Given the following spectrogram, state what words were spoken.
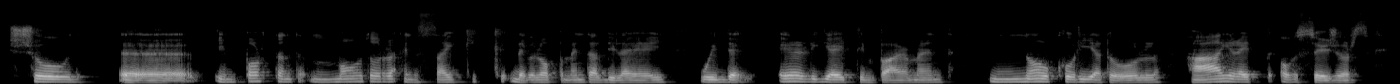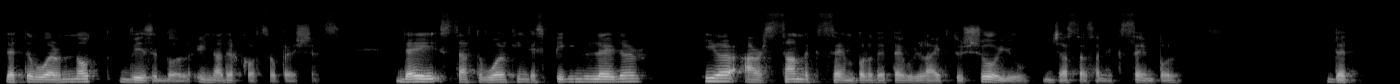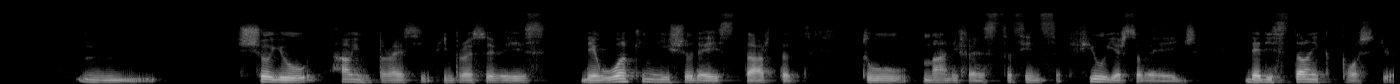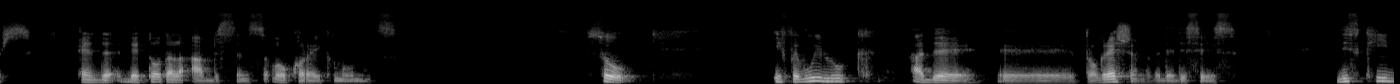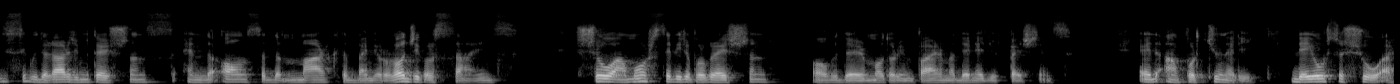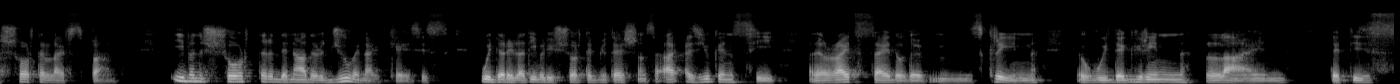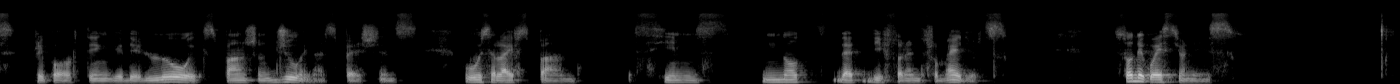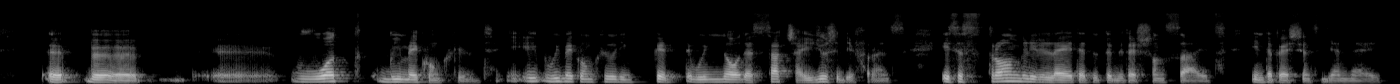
showed uh, important motor and psychic developmental delay with the early gait impairment, no chorea at all, high rate of seizures that were not visible in other cohorts of patients. They start working speaking later. Here are some examples that I would like to show you just as an example that um, show you how impressive impressive is the working issue they started to manifest since a few years of age, the dystonic postures and the, the total absence of correct movements. So if we look at the uh, progression of the disease, these kids with large mutations and onset marked by neurological signs show a more severe progression of their motor impairment than adult patients. And unfortunately, they also show a shorter lifespan, even shorter than other juvenile cases with relatively shorter mutations. As you can see on the right side of the mm, screen with the green line that is reporting the low expansion juvenile patients whose lifespan seems not that different from adults. So the question is, uh, uh, what we may conclude? We may conclude that we know that such a huge difference is strongly related to the mutation sites in the patient's DNA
